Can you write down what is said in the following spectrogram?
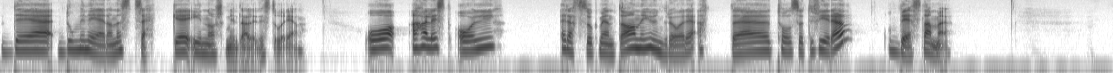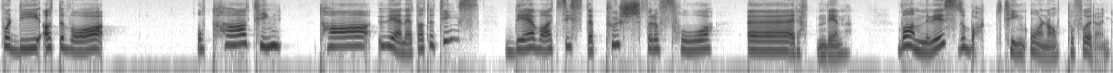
det dominerende trekket i norsk middelalderhistorie. Og jeg har lest alle rettsdokumentene i hundreåret etter 1274, og det stemmer. Fordi at det var Å ta ting Ta uenigheter til tings, det var et siste push for å få uh, retten din. Vanligvis så ble ting ordna opp på forhånd.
